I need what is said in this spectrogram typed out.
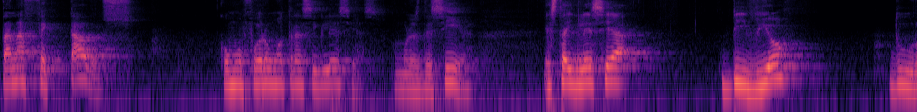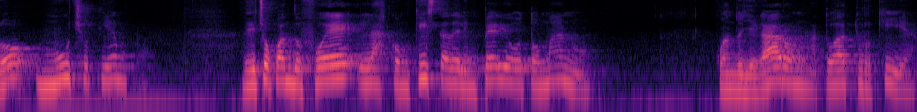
tan afectados como fueron otras iglesias. Como les decía, esta iglesia vivió, duró mucho tiempo. De hecho, cuando fue la conquista del imperio otomano, cuando llegaron a toda Turquía,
